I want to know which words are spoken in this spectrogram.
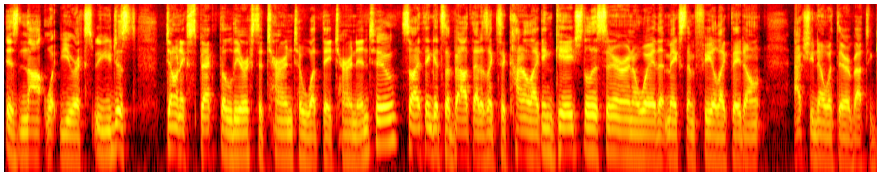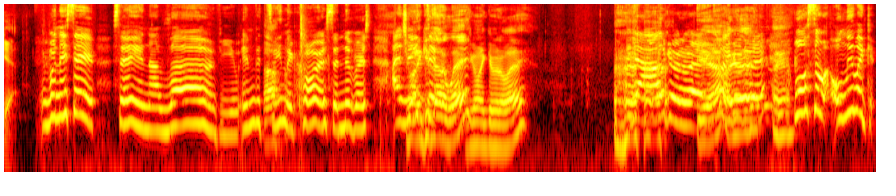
is not what you're ex- you just don't expect the lyrics to turn to what they turn into. So I think it's about that is like to kind of like engage the listener in a way that makes them feel like they don't actually know what they're about to get. When they say saying I love you in between ah. the chorus and the verse, I Do you want to give that away? You want to give it away? Yeah, I'll give it away. Yeah, Can I give okay, it away? okay. Well, so only like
